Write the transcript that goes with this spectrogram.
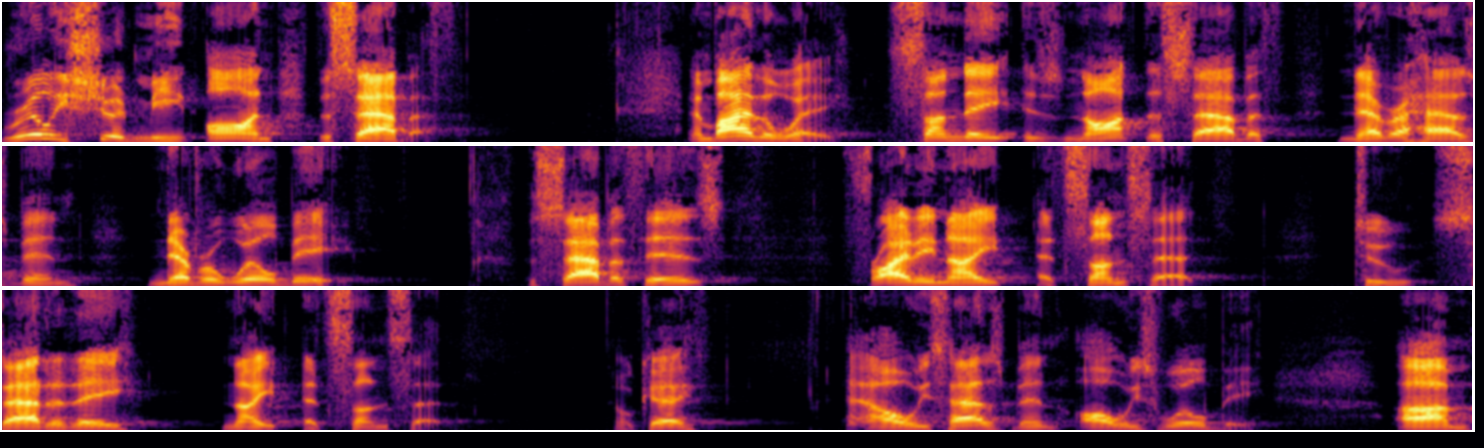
really should meet on the Sabbath. And by the way, Sunday is not the Sabbath, never has been never will be. The Sabbath is Friday night at sunset to Saturday night at sunset. Okay? always has been, always will be. Um,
